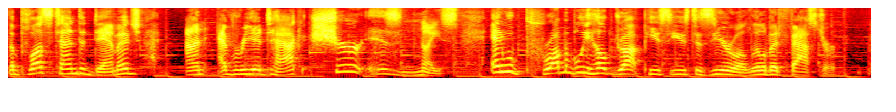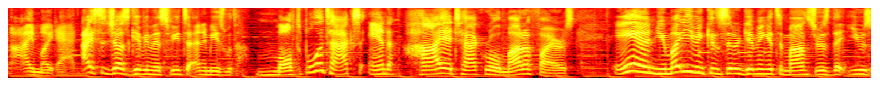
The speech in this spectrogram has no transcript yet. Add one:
the plus 10 to damage on every attack sure is nice, and will probably help drop PCs to zero a little bit faster. I might add. I suggest giving this feat to enemies with multiple attacks and high attack roll modifiers, and you might even consider giving it to monsters that use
